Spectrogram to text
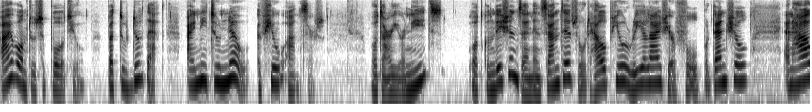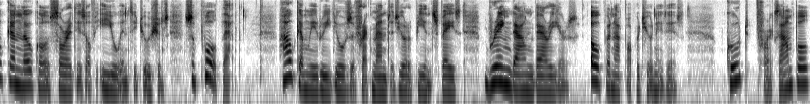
I want to support you, but to do that, I need to know a few answers. What are your needs? What conditions and incentives would help you realize your full potential? And how can local authorities of EU institutions support that? How can we reduce a fragmented European space, bring down barriers, open up opportunities? Could, for example,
